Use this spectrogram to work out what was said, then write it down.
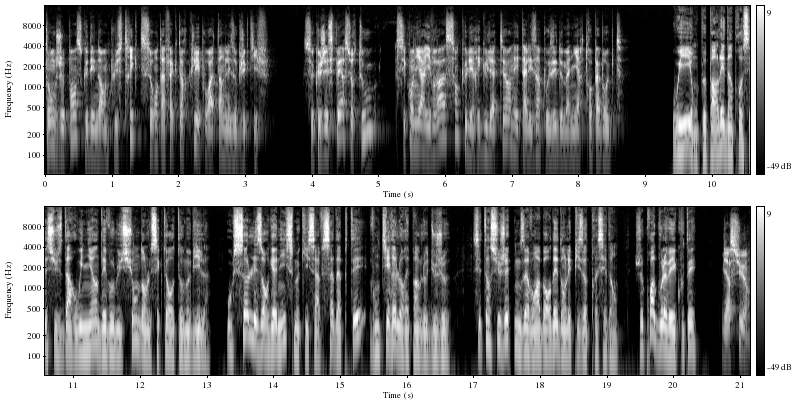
Donc je pense que des normes plus strictes seront un facteur clé pour atteindre les objectifs. Ce que j'espère surtout, c'est qu'on y arrivera sans que les régulateurs n'aient à les imposer de manière trop abrupte. Oui, on peut parler d'un processus darwinien d'évolution dans le secteur automobile, où seuls les organismes qui savent s'adapter vont tirer leur épingle du jeu. C'est un sujet que nous avons abordé dans l'épisode précédent. Je crois que vous l'avez écouté. Bien sûr.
